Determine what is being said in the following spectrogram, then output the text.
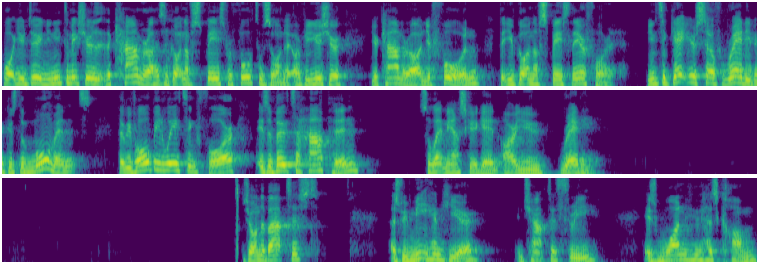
what you're doing. You need to make sure that the camera has got enough space for photos on it. Or if you use your, your camera on your phone, that you've got enough space there for it. You need to get yourself ready because the moment that we've all been waiting for is about to happen. So let me ask you again, are you ready? John the Baptist, as we meet him here in chapter 3, is one who has come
